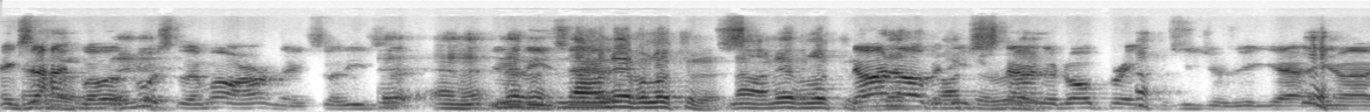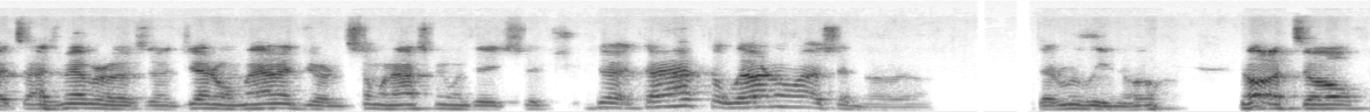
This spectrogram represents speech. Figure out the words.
Exactly. Well, most of them are, aren't they? So these. Are, and it you know, never, these, no, I uh, never looked at it. No, I never looked at no, it. no, no, but these to read. standard operating procedures you get. You know, it's, I remember as a general manager, and someone asked me one day, said, "Do I, do I have to learn all that?" I said, "No, no, there really no, not at all.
